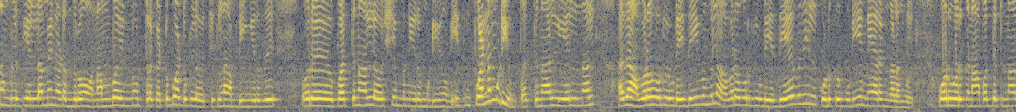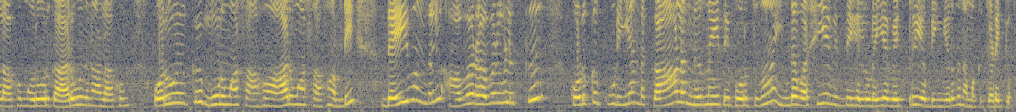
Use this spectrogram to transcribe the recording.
நம்மளுக்கு எல்லாமே நடந்துடும் நம்ம இன்னொருத்தரை கட்டுப்பாட்டுக்குள்ளே வச்சுக்கலாம் அப்படிங்கிறது ஒரு பத்து நாளில் வசியம் பண்ணிட முடியும். அப்படி இது பண்ண முடியும். பத்து நாள் ஏழு நாள் அது அவரவர்களுடைய தெய்வங்கள் அவரவர்களுடைய தேவதைகள் கொடுக்கக்கூடிய நேரங்காலங்கள். ஒருவருக்கு நாற்பத்தெட்டு நாள் ஆகும் ஒருவருக்கு அறுபது நாள் ஆகும் ஒருவருக்கு மூணு மாதம் ஆகும் ஆறு மாதம் ஆகும். அப்படி தெய்வங்கள் அவரவர்களுக்கு கொடுக்கக்கூடிய அந்த கால நிர்ணயத்தை பொறுத்து தான் இந்த வசிய வித்தைகளுடைய வெற்றி அப்படிங்கிறது நமக்கு கிடைக்கும்.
